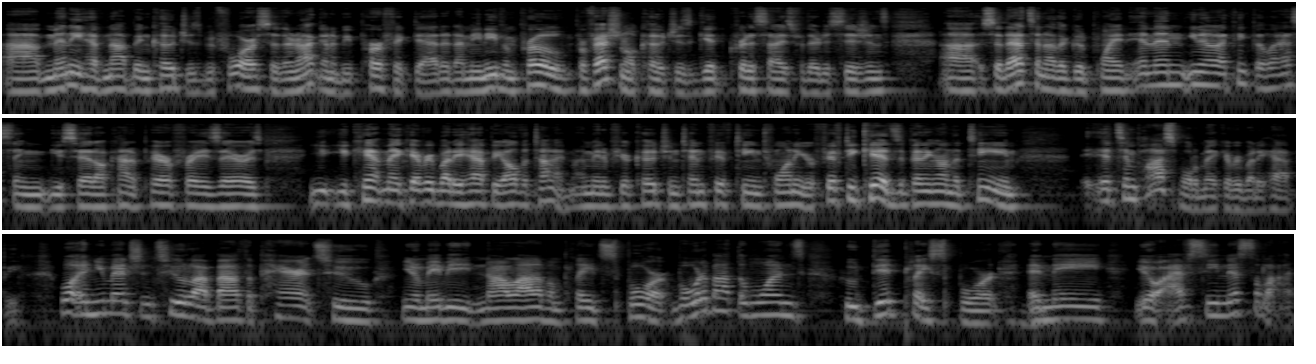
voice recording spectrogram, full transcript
Uh, many have not been coaches before, so they're not going to be perfect at it. I mean, even pro professional coaches get criticized for their decisions. Uh, so that's another good point. And then, you know, I think the last thing you said, I'll kind of paraphrase there, is you, you can't make everybody happy all the time. I mean, if you're coaching 10, 15, 20, or 50 kids, depending on the team, it's impossible to make everybody happy. Well, and you mentioned too a lot about the parents who, you know, maybe not a lot of them played sport, but what about the ones who did play sport and they, you know, I've seen this a lot.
